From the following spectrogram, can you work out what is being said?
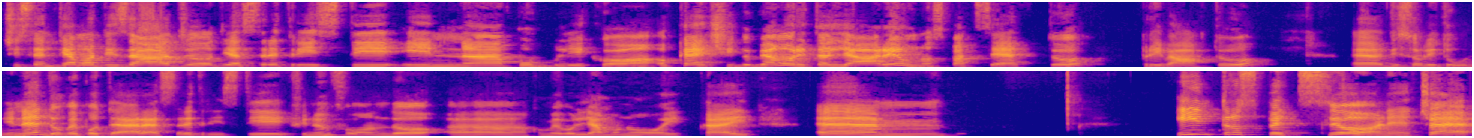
ci sentiamo a disagio di essere tristi in pubblico, ok, ci dobbiamo ritagliare uno spazietto privato eh, di solitudine dove poter essere tristi fino in fondo eh, come vogliamo noi, ok? Ehm, introspezione, cioè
